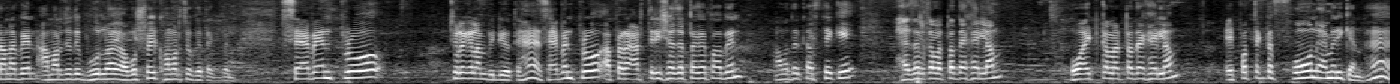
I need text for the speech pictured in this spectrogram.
জানাবেন। আমার যদি ভুল হয়, অবশ্যই ক্ষমার চোখে দেখবেন। সেভেন প্রো চলে গেলাম ভিডিওতে। হ্যাঁ সেভেন প্রো আপনারা আটত্রিশ হাজার টাকায় পাবেন। আমাদের কাছ থেকে হ্যাজেল কালারটা দেখাইলাম হোয়াইট কালারটা দেখাইলাম। এই প্রত্যেকটা ফোন আমেরিকান হ্যাঁ?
